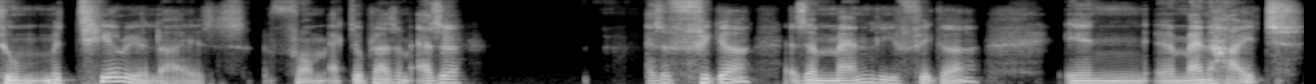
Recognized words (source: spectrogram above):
to materialize from ectoplasm as a as a figure, as a manly figure in uh, man height,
